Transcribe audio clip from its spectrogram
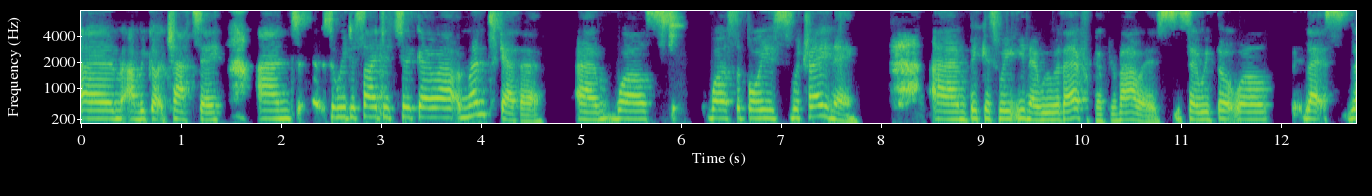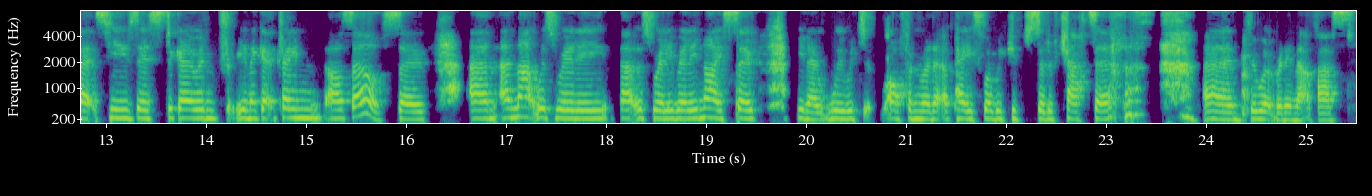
um, and we got chatting, and so we decided to go out and run together um, whilst whilst the boys were training um, because we, you know, we were there for a couple of hours. So we thought, well, let's let's use this to go and you know get trained ourselves. So and and that was really that was really really nice. So you know we would often run at a pace where we could sort of chatter um we weren't running that fast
